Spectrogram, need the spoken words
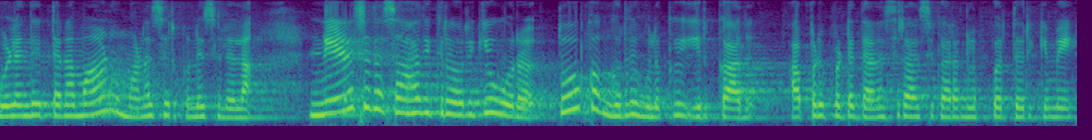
குழந்தைத்தனமான மனசு இருக்குன்னு சொல்லலாம். நினைச்சதை சாதிக்கிற வரைக்கும் ஒரு தூக்கங்கிறது உங்களுக்கு இருக்காது. அப்படிப்பட்ட தனுசு ராசிக்காரங்களுக்கு பொறுத்த வரைக்குமே.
